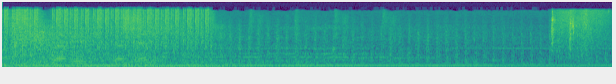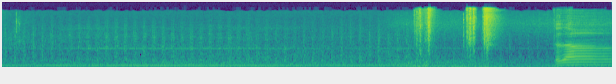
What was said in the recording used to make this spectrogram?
No, prawie, już prawie. Tada!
